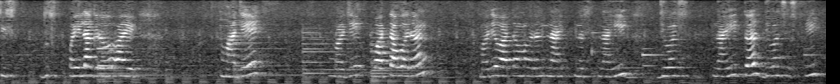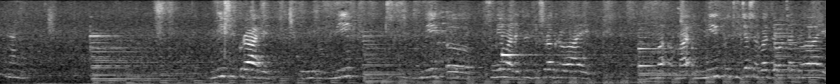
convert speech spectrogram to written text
तीस दुस पहिला ग्रह आहे. माझे माझे वातावरण माझे वातावरण नाही नस नाही जीवन नाही तर जीवनसृष्टी नाही. मी शुक्र आहे. मी मी सूर्यमालेतील दुसरा ग्रह आहे. मा- मी पृथ्वीच्या सर्वात जवळचा ग्रह आहे.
